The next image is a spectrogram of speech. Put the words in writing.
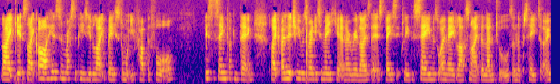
like it's like, oh, here's some recipes you'd like based on what you've had before. it's the same fucking thing. Like I literally was ready to make it and I realised that it's basically the same as what I made last night, the lentils and the potato,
